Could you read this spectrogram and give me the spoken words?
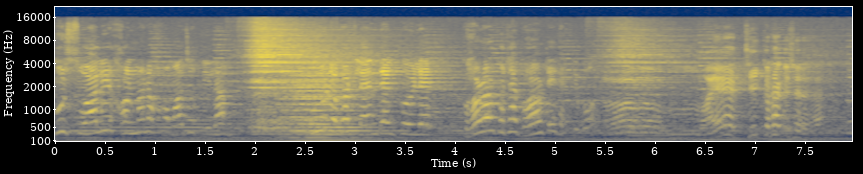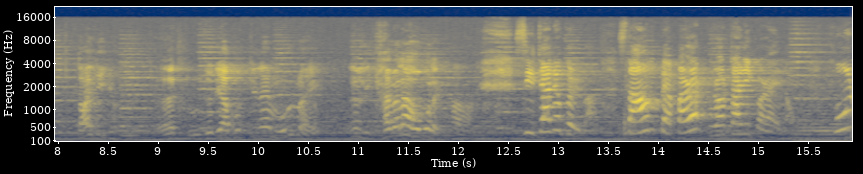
মোৰ ছোৱালীৰ সন্মানৰ সমাজত নিলাম মোৰ লগত লেনদেন কৰিলে ঘৰৰ কথা ঘৰতেই থাকিব। মায়ে ঠিক কথা কৈছে তই কি তোৰ যদি আপত্তি নাই মোৰো নাই। লিখা মেলা হ'ব লাগে। চিন্তা নকৰিবা ষ্টাম্প পেপাৰত ৰটাৰী কৰাই লওঁ। ফোন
